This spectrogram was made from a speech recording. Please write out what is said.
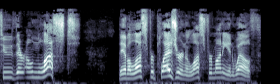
to their own lust. They have a lust for pleasure and a lust for money and wealth.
